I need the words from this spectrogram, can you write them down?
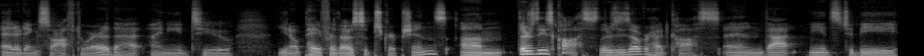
editing software that I need to, you know, pay for those subscriptions. Um, there's these costs. There's these overhead costs, and that needs to be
